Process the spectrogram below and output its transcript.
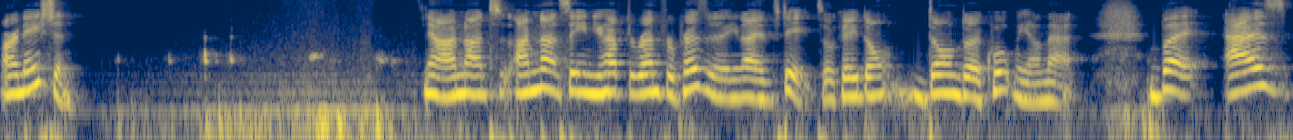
our nation. Now, I'm not I'm not saying you have to run for president of the United States, okay? Don't don't uh, quote me on that. But as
